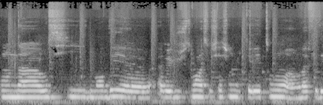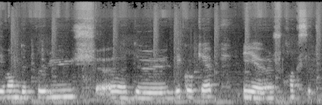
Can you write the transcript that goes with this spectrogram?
On a aussi demandé, euh, avec justement l'association du Téléthon, euh, on a fait des ventes de peluches, de d'éco-cups et euh, je crois que c'est tout.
